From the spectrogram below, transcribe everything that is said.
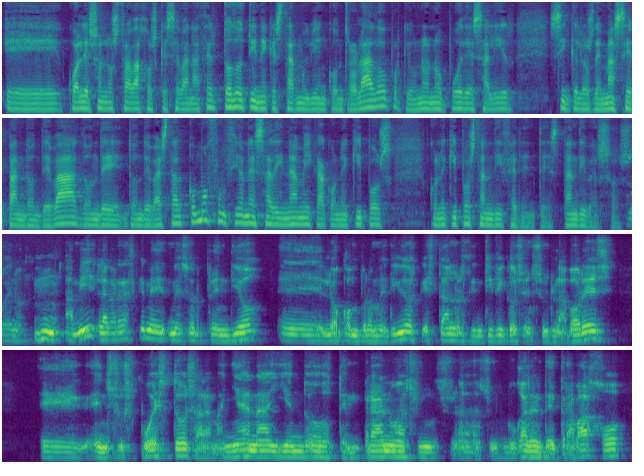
eh, cuáles son los trabajos que se van a hacer. Todo tiene que estar muy bien controlado porque uno no puede salir sin que los demás sepan dónde va, dónde, dónde va a estar. ¿Cómo funciona esa dinámica con equipos, con equipos tan diferentes, tan diversos? Bueno, a mí la verdad es que me, me sorprendió eh, lo comprometidos que están los científicos en sus labores, eh, en sus puestos a la mañana, yendo temprano a sus, lugares de trabajo,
